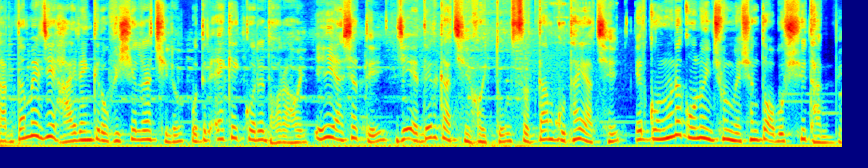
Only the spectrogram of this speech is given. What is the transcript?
সাদ্দামের যে হাই র্যাঙ্কের অফিসিয়ালরা ছিল, ওদের এক এক করে ধরা হয়। এই আশাতে যে এদের কাছে হয়তো সাদ্দাম কোথায় আছে, এর কোনো না কোনো ইনফরমেশন তো অবশ্যই থাকবে।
